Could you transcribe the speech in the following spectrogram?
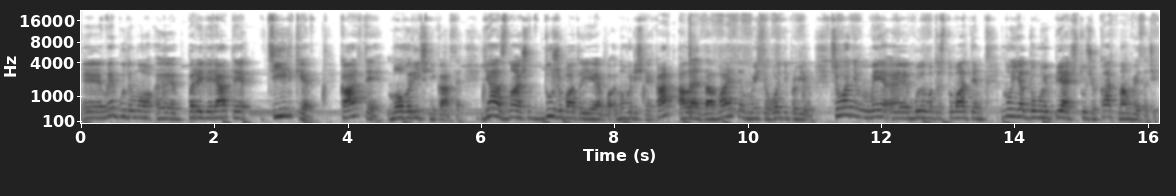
е, ми будемо е, перевіряти тільки карти, новорічні карти. Я знаю, що дуже багато є новорічних карт, але давайте ми сьогодні провіримо. Сьогодні ми е, будемо тестувати, ну я думаю, 5 штучок карт нам вистачить.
